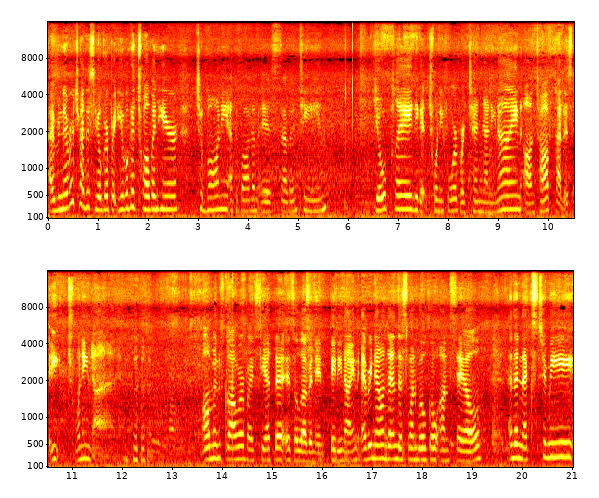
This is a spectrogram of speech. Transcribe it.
I've never tried this yogurt but you will get 12 in here. Chobani at the bottom is 17 Yoplait, you get 24 for 10.99. On top, that is 8.29. Almond flour by Siete is 11.89. Every now and then, this one will go on sale. And then next to me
